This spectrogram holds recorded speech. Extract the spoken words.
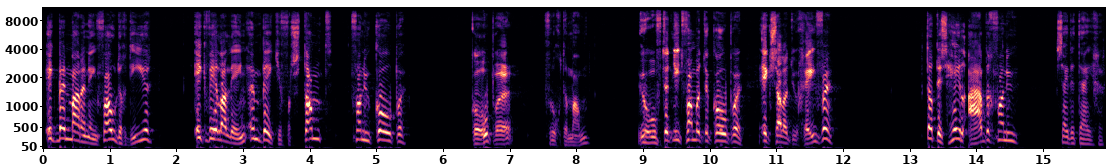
Ik ben maar een eenvoudig dier. Ik wil alleen een beetje verstand van u kopen. Kopen? vroeg de man. U hoeft het niet van me te kopen. Ik zal het u geven. Dat is heel aardig van u, zei de tijger.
